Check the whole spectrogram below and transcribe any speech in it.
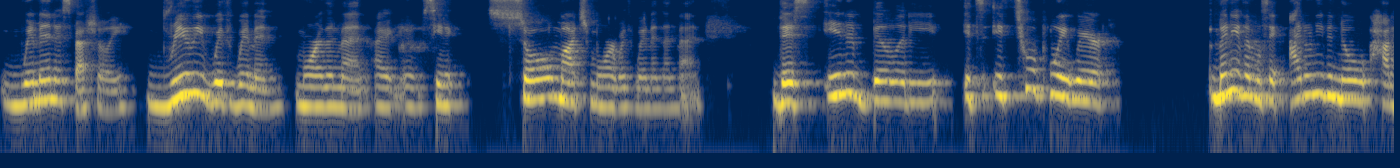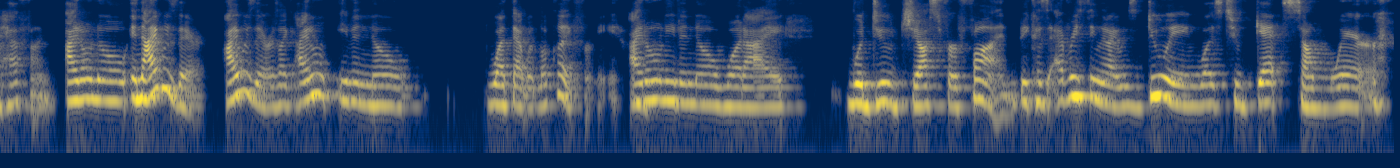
women, especially really with women more than men. I've seen it so much more with women than men. This inability, it's it's to a point where many of them will say, I don't even know how to have fun. I don't know. And I was there. I was there. I was like, I don't even know what that would look like for me. I don't even know what I would do just for fun because everything that I was doing was to get somewhere.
